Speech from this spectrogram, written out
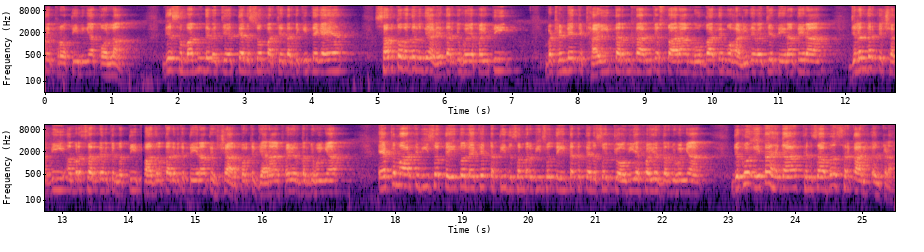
ਤੇ ਫਰੌਤੀ ਦੀਆਂ ਕੌਲਾਂ ਦੇ ਸੰਬੰਧ ਦੇ ਵਿੱਚ 300 ਪਰਚੇ ਦਰਜ ਕੀਤੇ ਗਏ ਆ। ਸਭ ਤੋਂ ਵੱਧ ਲੁਧਿਆਣੇ ਦਰਜ ਹੋਏ 35 ਬਠਿੰਡੇ 'ਚ 28 ਤਰਨਤਾਰਨ 'ਚ 17 ਮੋਗਾ ਤੇ ਮੋਹਾਲੀ ਦੇ ਵਿੱਚ 13 13 ਜਲੰਧਰ 'ਚ 26 ਅੰਮ੍ਰਿਤਸਰ ਦੇ ਵਿੱਚ 29 ਫਾਜ਼ਿਲਕਾ ਦੇ ਵਿੱਚ 13 ਤੇ ਹੁਸ਼ਿਆਰਪੁਰ 'ਚ 11 ਐਫਆਈਆਰ ਦਰਜ ਹੋਈਆਂ। 1 ਮਾਰਚ 2023 ਤੋਂ ਲੈ ਕੇ 31 ਦਸੰਬਰ 2023 ਤੱਕ 324 ਐਫਆਈਆਰ ਦਰਜ ਹੋਈਆਂ। ਦੇਖੋ ਇਹ ਤਾਂ ਹੈਗਾ ਥਿਨ ਸਾਹਿਬ ਸਰਕਾਰੀ ਅੰਕੜਾ।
